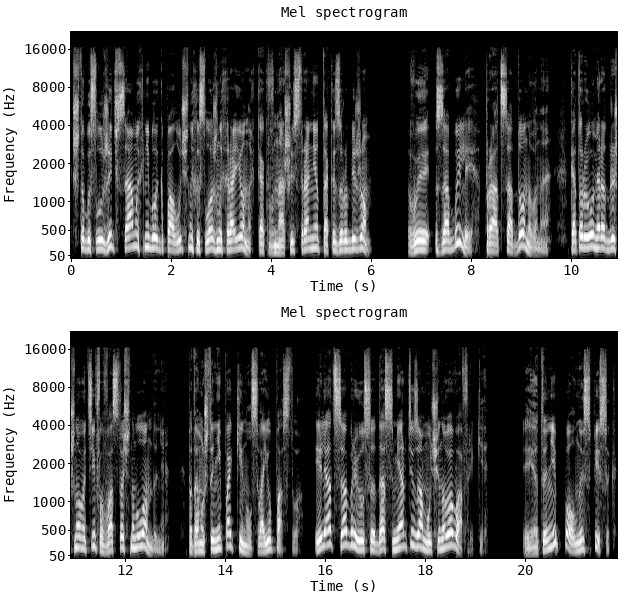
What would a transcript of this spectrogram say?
чтобы служить в самых неблагополучных и сложных районах, как в нашей стране, так и за рубежом. Вы забыли про отца Донована, который умер от брюшного тифа в Восточном Лондоне, потому что не покинул свою паству? Или отца Брюса до смерти замученного в Африке. И это не полный список.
